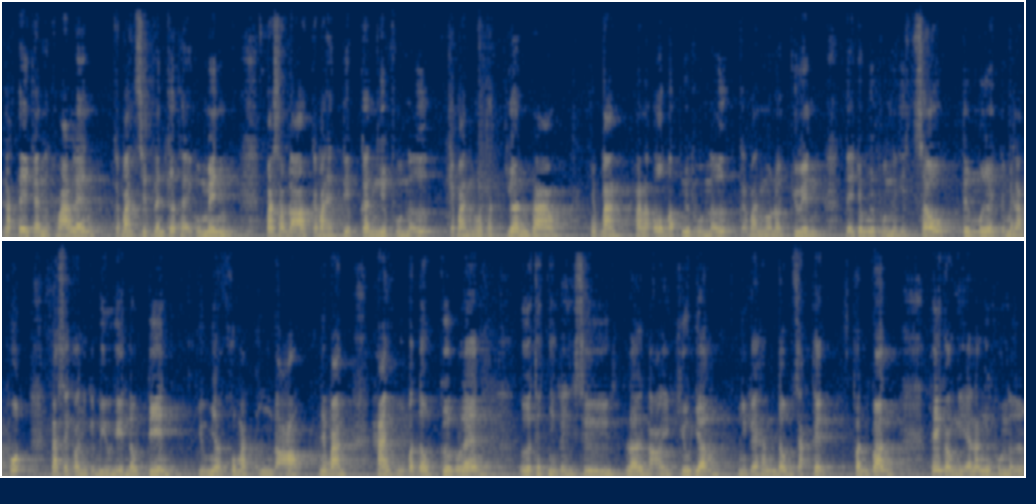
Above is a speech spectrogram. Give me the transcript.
lắc tê chai khóa lên, các bạn xịt lên cơ thể của mình. Và sau đó, các bạn hãy tiếp cận như phụ nữ, các bạn ngồi thật gần vào. Các bạn hoặc là ôm ấp người phụ nữ, các bạn ngồi nói chuyện để cho người phụ nữ hít sâu từ 10 tới 15 phút. Ta sẽ có những cái biểu hiện đầu tiên dụ như khuôn mặt ửng đỏ. Các bạn, hai vũ bắt đầu cương lên. Ưa thích những cái sự lời nói khiêu dâm, những cái hành động sặc thịt vân vân. Thế có nghĩa là người phụ nữ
